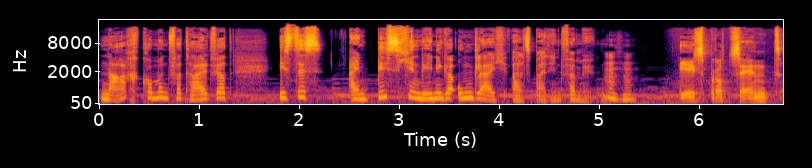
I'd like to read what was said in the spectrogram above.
Nachkommen verteilt wird, ist es ein bisschen weniger ungleich als bei den Vermögen. Mhm. 1%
